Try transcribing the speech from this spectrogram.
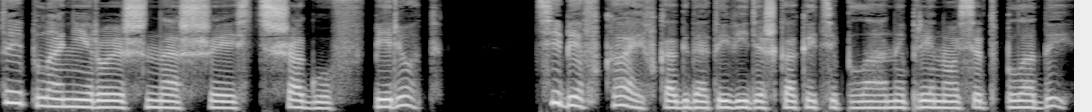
«Ты планируешь на шесть шагов вперед. Тебе в кайф, когда ты видишь, как эти планы приносят плоды.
